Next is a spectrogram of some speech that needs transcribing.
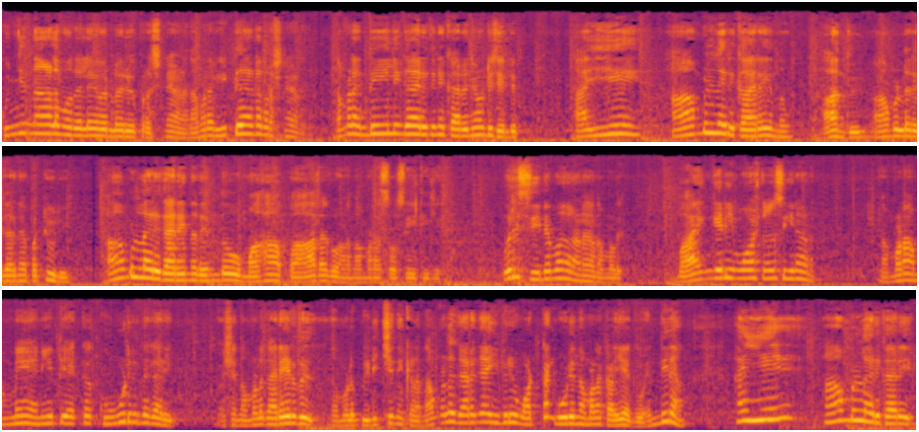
കുഞ്ഞുനാൾ മുതലേ ഉള്ള ഒരു പ്രശ്നമാണ്. നമ്മുടെ വീട്ടുകാരുടെ പ്രശ്നമാണ്. നമ്മൾ എന്തെങ്കിലും കാര്യത്തിന് കരഞ്ഞോണ്ട് ചെല്ലും. അയ്യേ ആമ്പിള്ളേർ കരയുന്നു. അത് ആമ്പിള്ളേർ കരഞ്ഞാൽ പറ്റൂലേ. ആമ്പിള്ളേർ കരയുന്നത് എന്തോ മഹാപാതകമാണ് നമ്മുടെ സൊസൈറ്റിയിൽ. ഒരു സിനിമ കാണുക നമ്മൾ ഭയങ്കര ഇമോഷണൽ സീനാണ് നമ്മുടെ അമ്മയും അനിയത്തിയൊക്കെ കൂടിയിരുന്ന കാര്യം. പക്ഷെ നമ്മൾ കരയരുത്. നമ്മൾ പിടിച്ചു നിൽക്കണം. നമ്മൾ കരഞ്ഞാൽ ഇവർ വട്ടം കൂടി നമ്മളെ കളിയാക്കും. എന്തിനാ? അയ്യേ ആമ്പിള്ളേർ കരയും.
